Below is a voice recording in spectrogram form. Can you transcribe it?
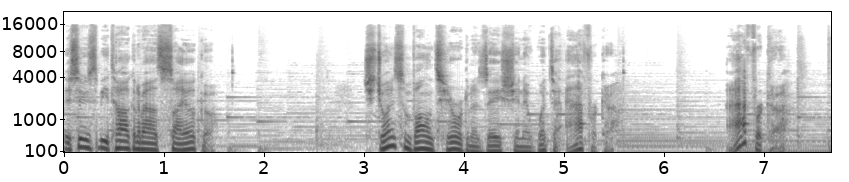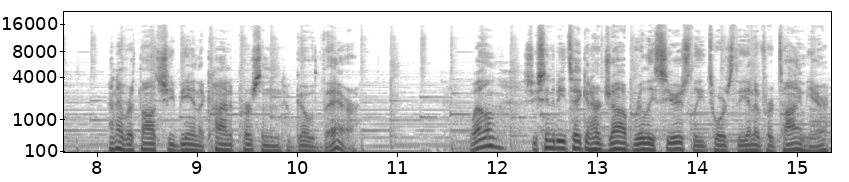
They seems to be talking about Sayoko. She joined some volunteer organization and went to Africa. Africa? I never thought she'd be the kind of person who'd go there. Well, she seemed to be taking her job really seriously towards the end of her time here.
